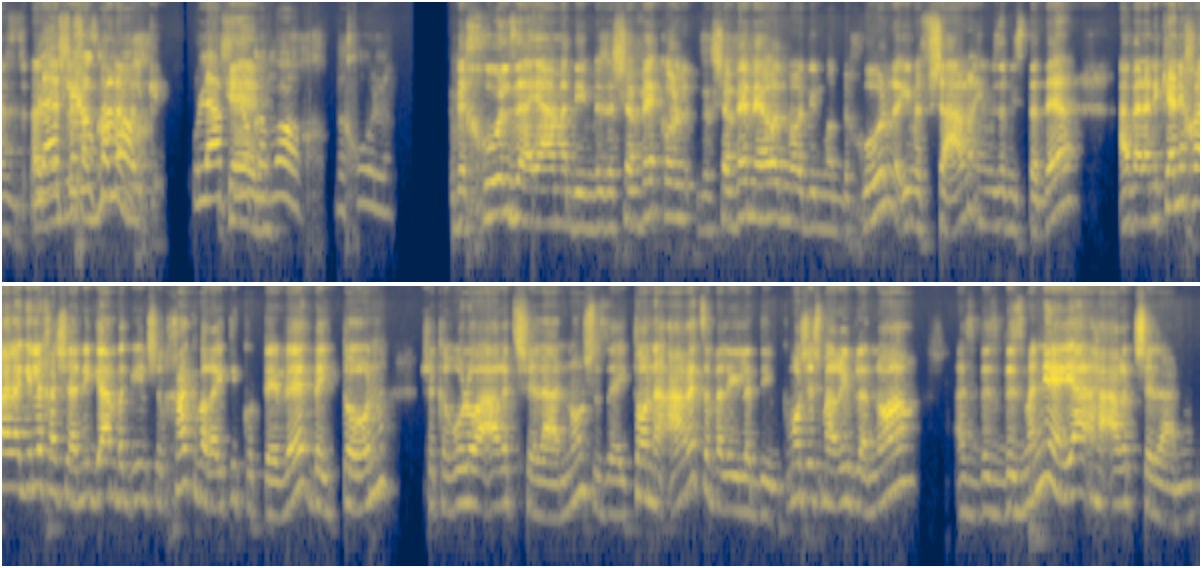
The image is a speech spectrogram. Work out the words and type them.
אז, אולי אז יש לך זמן, כמוך. אבל... אולי אפילו כן. כמוך, בחו"ל. בחו"ל זה היה מדהים, וזה שווה כל, זה שווה מאוד מאוד ללמוד בחו"ל, אם אפשר, אם זה מסתדר, אבל אני כן יכולה להגיד לך שאני גם בגיל שלך כבר הייתי כותבת בעיתון שקראו לו הארץ שלנו, שזה עיתון הארץ אבל לילדים, כמו שיש מעריב לנוער, אז בז- בזמני היה הארץ שלנו,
